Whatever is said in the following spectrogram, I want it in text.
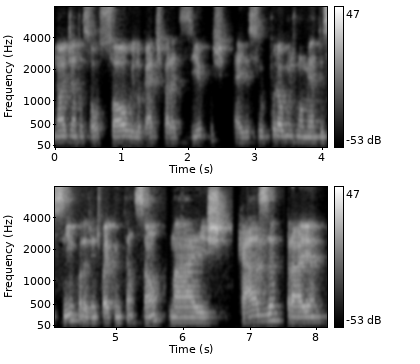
não adianta só o sol e lugares paradisíacos, é isso por alguns momentos sim, quando a gente vai com intenção, mas casa, praia,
